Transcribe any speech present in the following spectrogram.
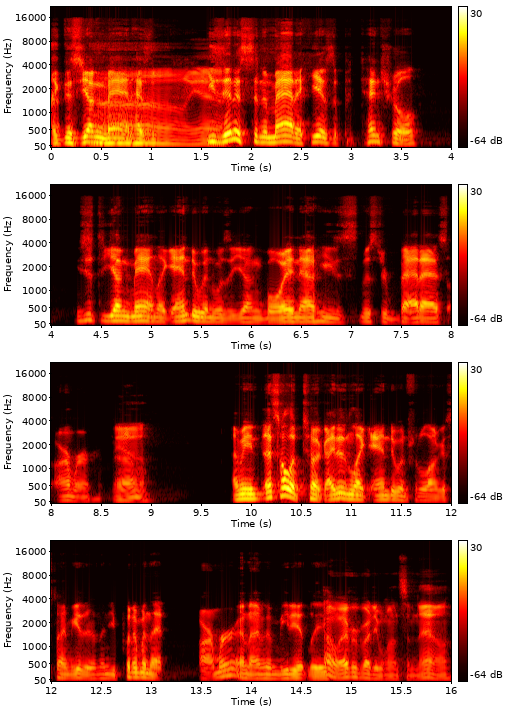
Like this young man has, oh, yeah. he's in a cinematic. He has a potential. He's just a young man. Like Anduin was a young boy, and now he's Mister Badass Armor. Yeah. Um, I mean, that's all it took. I didn't like Anduin for the longest time either. And then you put him in that armor, and I'm immediately, Oh, everybody wants him now.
